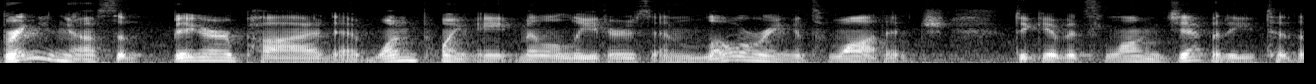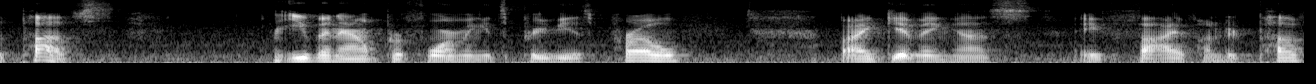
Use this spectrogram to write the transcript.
bringing us a bigger pod at 1.8 milliliters and lowering its wattage to give its longevity to the puffs, even outperforming its previous Pro by giving us a 500 puff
